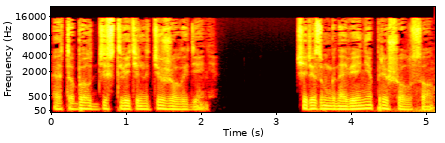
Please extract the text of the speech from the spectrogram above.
Это был действительно тяжелый день. Через мгновение пришел сон.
